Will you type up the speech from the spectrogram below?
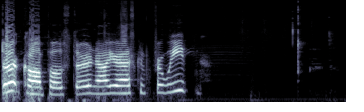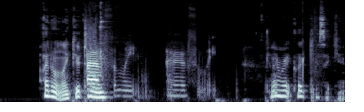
dirt composter. Now you're asking for wheat? I don't like your tone. I have some wheat. I have some wheat. Can I right click? Yes, I can.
